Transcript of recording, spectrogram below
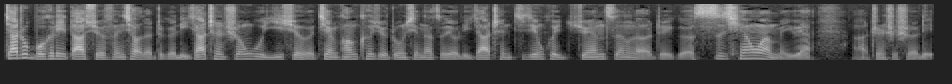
加州伯克利大学分校的这个李嘉诚生物医学和健康科学中心呢，则由李嘉诚基金会捐赠了这个四千万美元，啊，正式设立。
